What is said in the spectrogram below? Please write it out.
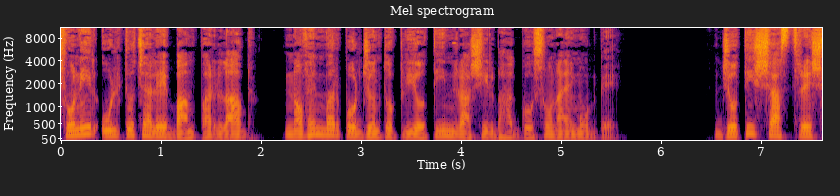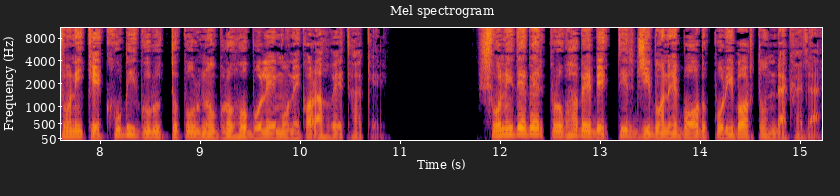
শনির উল্টো চালে বাম্পার লাভ, নভেম্বর পর্যন্ত প্রিয় তিন রাশির ভাগ্য সোনায় মুড়বে। জ্যোতিষশাস্ত্রে শনিকে খুবই গুরুত্বপূর্ণ গ্রহ বলে মনে করা হয়ে থাকে। শনিদেবের প্রভাবে ব্যক্তির জীবনে বড় পরিবর্তন দেখা যায়।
